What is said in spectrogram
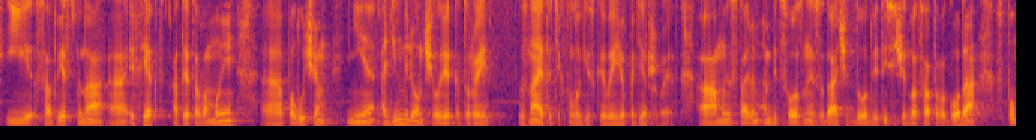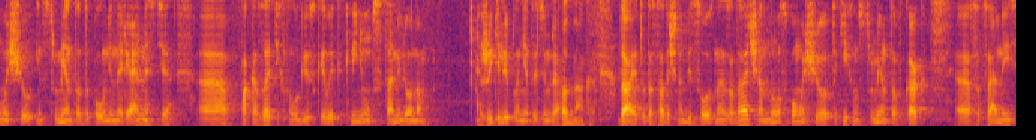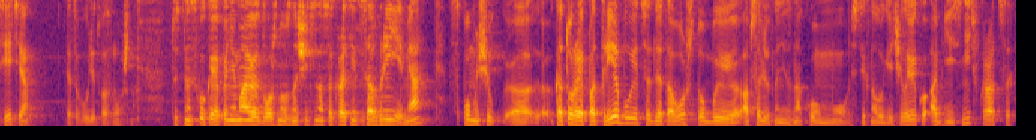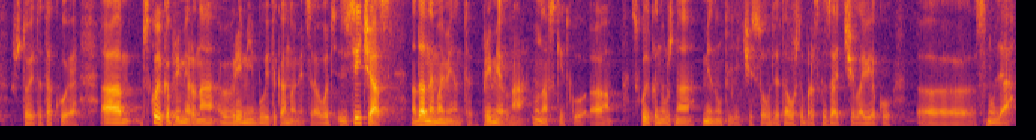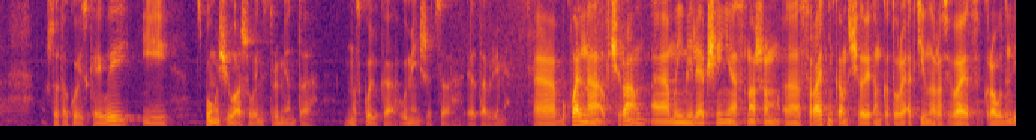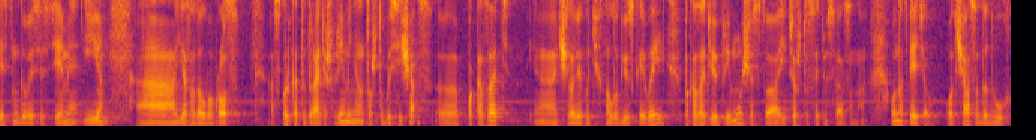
И, соответственно, э, эффект от этого мы получим не один миллион человек, которые знает о технологии Skyway и ее поддерживает. А мы ставим амбициозные задачи до 2020 года с помощью инструмента дополненной реальности э, показать технологию Skyway как минимум 100 миллионам жителей планеты Земля. Однако. Да, это достаточно амбициозная задача, но с помощью таких инструментов, как э, социальные сети, это будет возможно. То есть, насколько я понимаю, должно значительно сократиться время, с помощью, э, которое потребуется для того, чтобы абсолютно незнакомому с технологией человеку объяснить вкратце, что это такое. А сколько примерно времени будет экономиться? Вот сейчас, на данный момент, примерно, ну, на вскидку, а сколько нужно минут или часов для того, чтобы рассказать человеку э, с нуля, что такое Skyway, и с помощью вашего инструмента насколько уменьшится это время? Э, буквально вчера э, мы имели общение с нашим э, соратником, с человеком, который активно развивается в краудинвестинговой системе, и я задал вопрос, сколько ты тратишь времени на то, чтобы сейчас показать человеку технологию Skyway, показать ее преимущества и все, что с этим связано. Он ответил, от часа до двух.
